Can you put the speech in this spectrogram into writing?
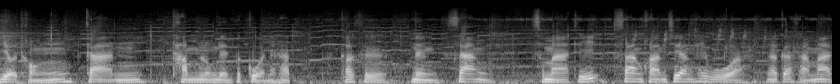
ประโยชน์ของการทำโรงเรียนประกวดนะครับ ก็คือ 1. สร้างสมาธิสร้างความเชื่องให้วัว แล้วก็สามารถ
